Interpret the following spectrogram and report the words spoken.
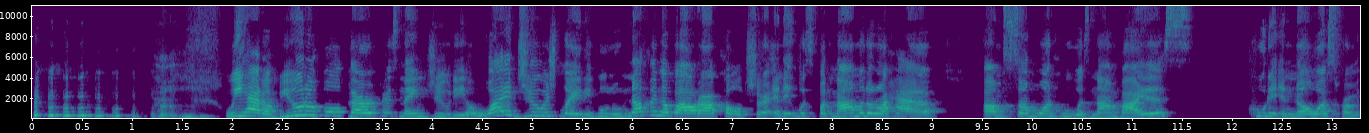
we had a beautiful therapist named Judy, a white Jewish lady who knew nothing about our culture, and it was phenomenal to have um, someone who was non-biased, who didn't know us from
